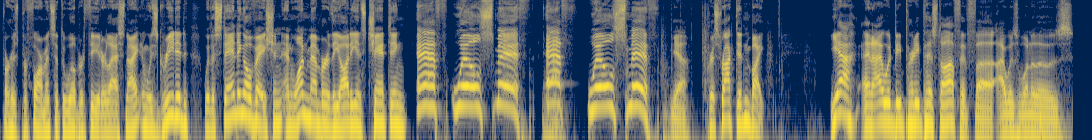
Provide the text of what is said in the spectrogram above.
for his performance at the Wilbur Theater last night and was greeted with a standing ovation and one member of the audience chanting F Will Smith. F Will Smith. Yeah. Chris Rock didn't bite. Yeah, and I would be pretty pissed off if uh, I was one of those.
